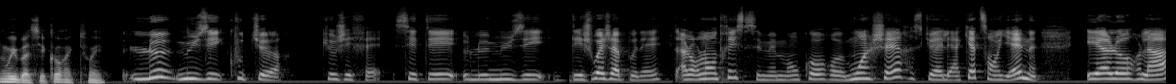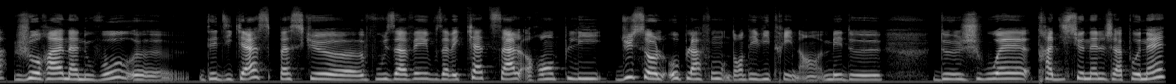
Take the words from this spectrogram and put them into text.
Oui, bah c'est correct, oui. Le musée coup de cœur que j'ai fait, c'était le musée des jouets japonais. Alors l'entrée, c'est même encore euh, moins cher parce qu'elle est à 400 yens. Et alors là, Joran à nouveau, euh, dédicace parce que euh, vous, avez, vous avez quatre salles remplies du sol au plafond dans des vitrines, hein, mais de, de jouets traditionnels japonais,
